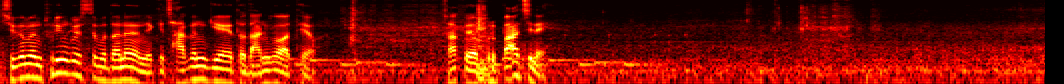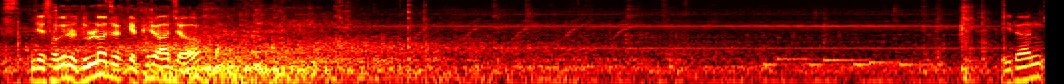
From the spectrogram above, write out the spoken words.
지금은 투링글스보다는 이렇게 작은 게 더 나은 것 같아요. 자꾸 옆으로 빠지네. 이제 저기를 눌러줄 게 필요하죠. 이런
